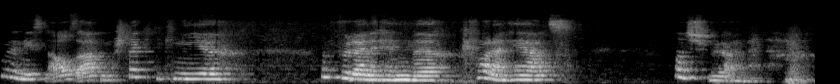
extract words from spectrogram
Mit der nächsten Ausatmung streck die Knie und für deine Hände vor dein Herz und spür einmal nach.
